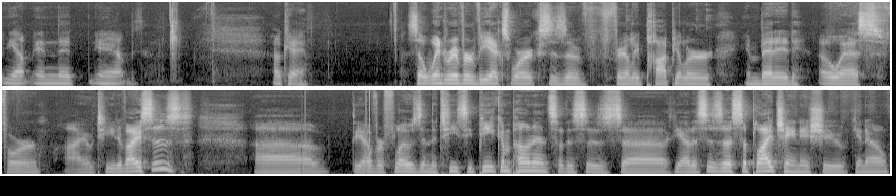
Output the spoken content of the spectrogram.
Yep, in the yeah. Okay. So Wind River VxWorks is a fairly popular embedded OS for IoT devices. Uh, the overflows in the TCP component. So this is uh, yeah, this is a supply chain issue. You know,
